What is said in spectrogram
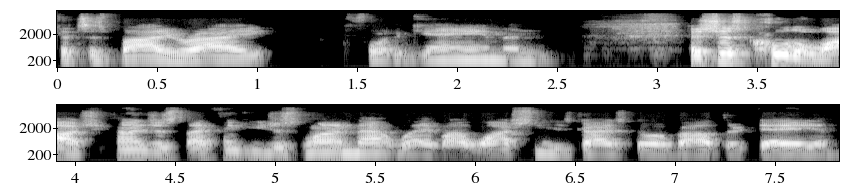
gets his body right for the game. And it's just cool to watch. Kind of just, I think you just learn that way by watching these guys go about their day and,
